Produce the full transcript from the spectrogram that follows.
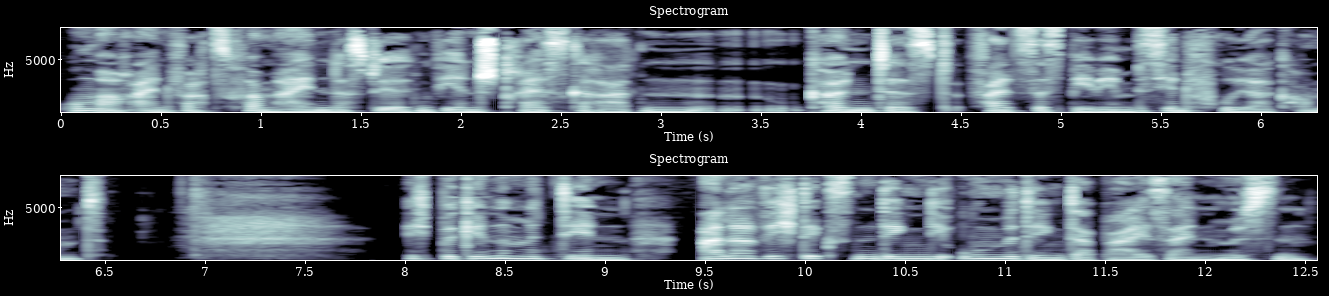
um auch einfach zu vermeiden, dass du irgendwie in Stress geraten könntest, falls das Baby ein bisschen früher kommt. Ich beginne mit den allerwichtigsten Dingen, die unbedingt dabei sein müssen.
